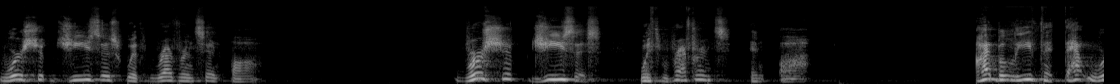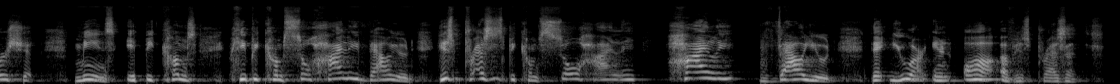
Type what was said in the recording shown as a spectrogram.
worship Jesus with reverence and awe. Worship Jesus with reverence and awe. I believe that that worship means it becomes, he becomes so highly valued. His presence becomes so highly, highly valued that you are in awe of his presence.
